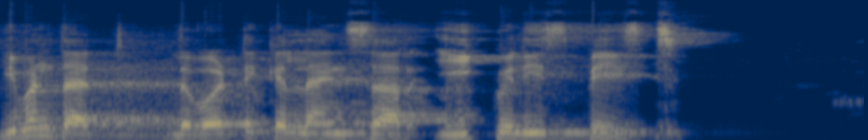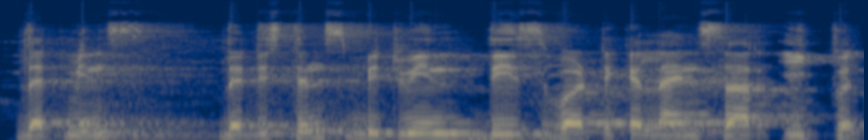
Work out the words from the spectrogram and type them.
Given that the vertical lines are equally spaced, that means the distance between these vertical lines are equal.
